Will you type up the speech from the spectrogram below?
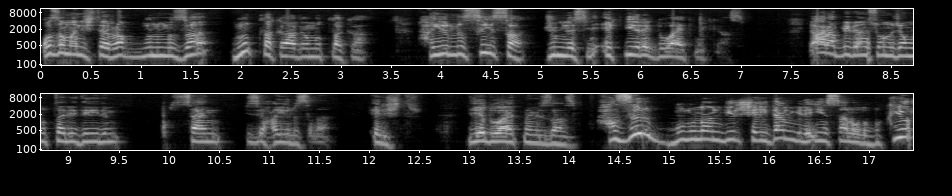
O zaman işte Rabbimize mutlaka ve mutlaka hayırlısıysa cümlesini ekleyerek dua etmek lazım. Ya Rabbi ben sonuca muttali değilim. Sen bizi hayırlısına eriştir diye dua etmemiz lazım. Hazır bulunan bir şeyden bile insanoğlu bıkıyor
